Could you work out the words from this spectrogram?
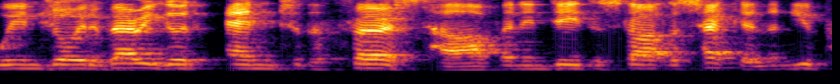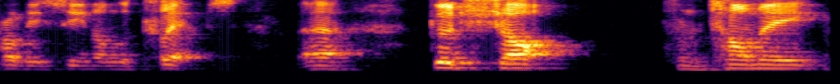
we enjoyed a very good end to the first half and indeed the start of the second. And you've probably seen on the clips, uh, good shot from Tommy,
